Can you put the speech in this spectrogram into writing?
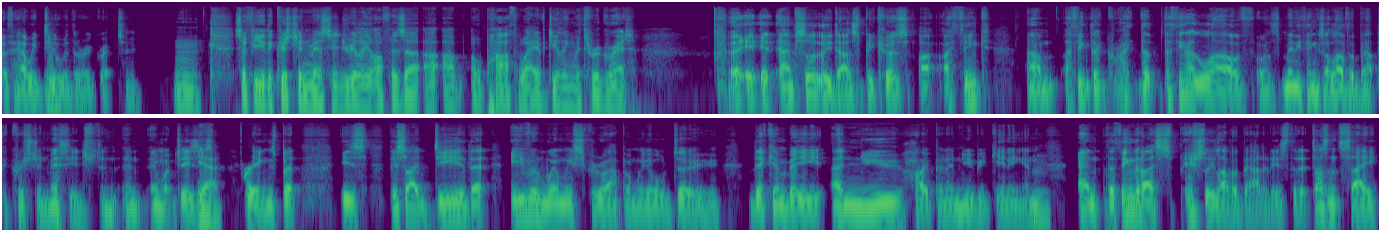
of how we deal Mm. with the regret too. Mm. So for you, the Christian message really offers a, a, a- a pathway of dealing with regret. Uh, It, it absolutely does because I, I think um, I think the great the, the thing I love, or there's many things I love about the Christian message and and, and what Jesus Yeah. brings, but is this idea that even when we screw up, and we all do, there can be a new hope and a new beginning. And Mm. and the thing that I especially love about it is that it doesn't say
